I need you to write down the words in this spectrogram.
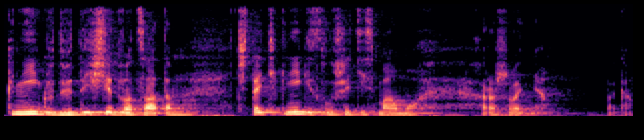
книг в 2020. Читайте книги, слушайтесь маму. Хорошего дня. Пока.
